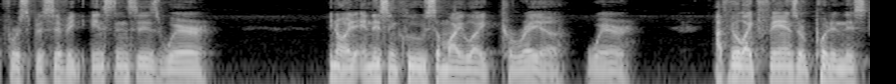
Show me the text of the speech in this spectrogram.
for specific instances where, you know, and, and this includes somebody like Correa, where I feel like fans are put in this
